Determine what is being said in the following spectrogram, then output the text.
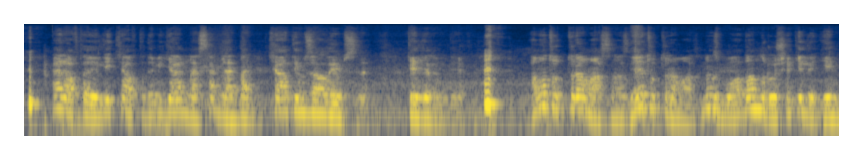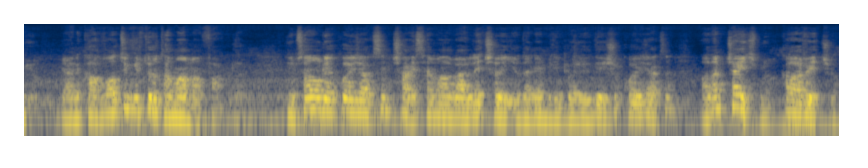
Her hafta değil iki haftada bir gelmezsem yani ben kağıt imzalayayım size. Gelirim diye. Ama tutturamazsınız. Niye tutturamazsınız? Bu adamlar o şekilde yemiyor. Yani kahvaltı kültürü tamamen farklı. Şimdi sen oraya koyacaksın çay, semaverle çay ya da ne bileyim böyle değişik koyacaksın. Adam çay içmiyor, kahve içiyor.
